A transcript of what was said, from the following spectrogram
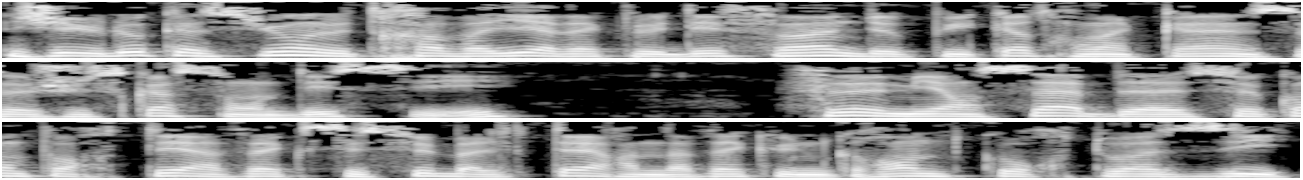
J'ai eu l'occasion de travailler avec le défunt depuis 95 jusqu'à son décès. Feu Miansab se comportait avec ses subalternes avec une grande courtoisie.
